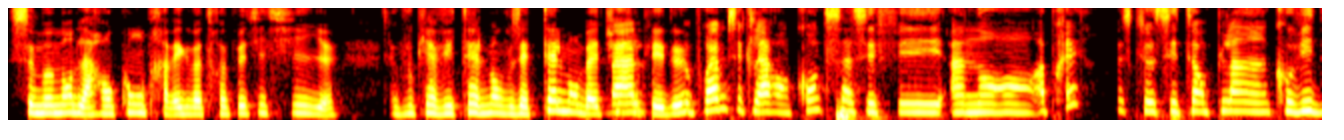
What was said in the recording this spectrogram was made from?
ce moment de la rencontre avec votre petite fille? Vous qui avez tellement, vous êtes tellement battues bah, toutes les deux. Le problème, c'est que la rencontre, ça s'est fait un an après. Parce que c'était en plein Covid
